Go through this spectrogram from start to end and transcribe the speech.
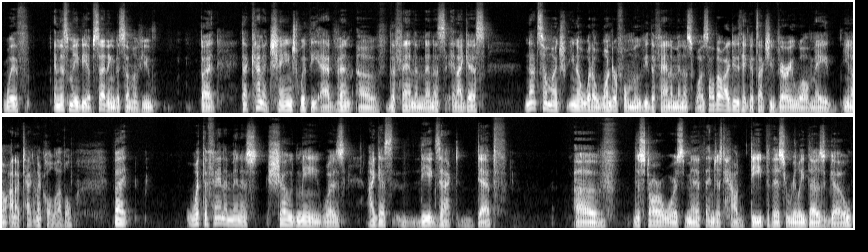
with and this may be upsetting to some of you, but that kind of changed with the advent of the Phantom Menace, and I guess not so much you know what a wonderful movie the Phantom Menace was, although I do think it's actually very well made, you know, on a technical level. But what the Phantom Menace showed me was, I guess, the exact depth of the Star Wars myth and just how deep this really does go.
